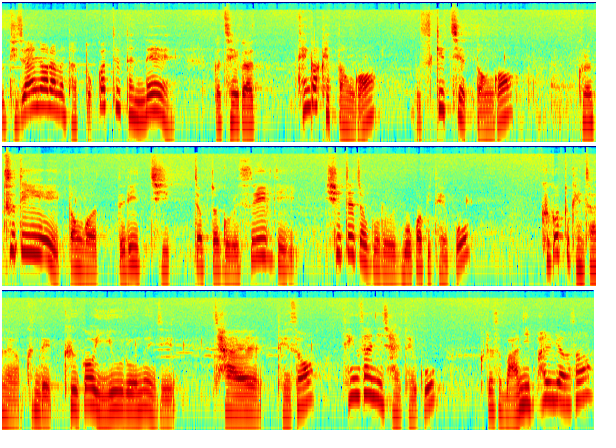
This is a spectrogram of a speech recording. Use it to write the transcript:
뭐 디자이너라면 다 똑같을 텐데 그러니까 제가 생각했던 거, 뭐 스케치했던 거, 그런 2D에 있던 것들이 직접적으로 3D 실제적으로 목업이 되고 그것도 괜찮아요. 근데 그거 이후로는 이제 잘 돼서 생산이 잘 되고 그래서 많이 팔려서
